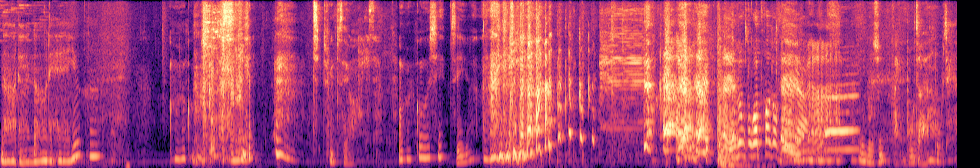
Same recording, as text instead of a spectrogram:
너를 노래해요 집중해 주세요. 알겠어요 울고 싶지 웃음보가 터졌어 그냥. 이거 뭐지? 아니 모자야. 모자야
